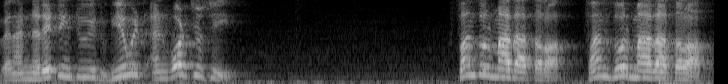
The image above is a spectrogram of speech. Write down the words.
When I'm narrating to you, view it and what you see. فانظر ماذا ترى فانظر ماذا ترى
